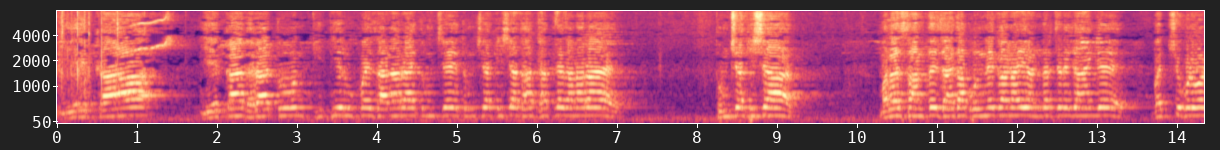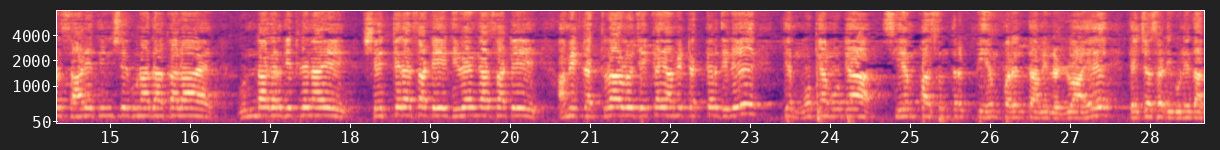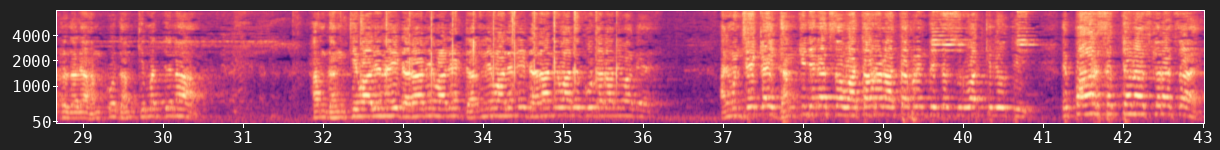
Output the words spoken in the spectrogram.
एका एका घरातून किती रुपये जाणार आहे तुमचे? तुमच्या खिशात हात घातले जाणार आहे. तुमच्या खिशात. मला सांगते जायदा बोलणे का नाही? अंदर चले जाएंगे बच्चू साडेतीनशे गुन्हा दाखल आहे. गुंडागर्दीतले नाही. शेतकऱ्यासाठी दिव्यांगासाठी. आम्ही टक्करावलो जे काही आम्ही टक्कर दिले ते मोठ्या मोठ्या सीएमपासून तर पीएम पर्यंत आम्ही लढलो आहे. त्याच्यासाठी गुन्हे दाखल झाले. हमको धमकी मत देना. हम धमकी वाले नाही डराने वाले डरने वाले नाही डराने वाले को डराने वाले आहे आणि म्हणजे काही धमकी देण्याचं वातावरण आतापर्यंत सुरुवात केली होती. ते पार सत्यानाश करायचं आहे.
